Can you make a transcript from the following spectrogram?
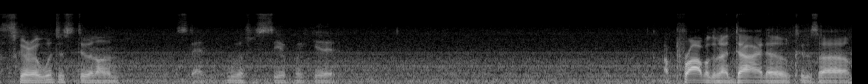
screw it. We'll just do it on stand. We'll just see if we get it. I'm probably gonna die though, cause uh,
